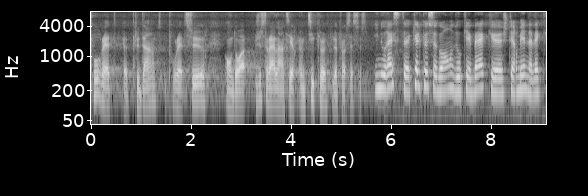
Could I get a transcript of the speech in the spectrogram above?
pour être euh, prudente, pour être sûr, on doit juste ralentir un petit peu le processus. Il nous reste quelques secondes au Québec. Je termine avec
